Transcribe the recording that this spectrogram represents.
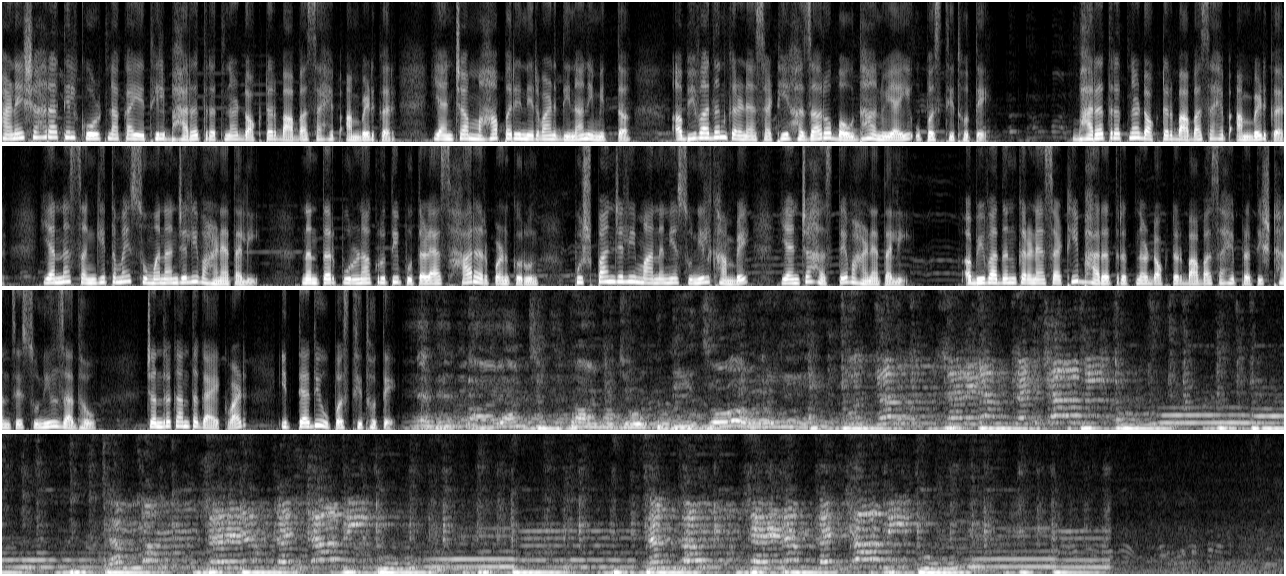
ठाणे शहरातील कोर्टनाका येथील भारतरत्न डॉक्टर बाबासाहेब आंबेडकर यांच्या महापरिनिर्वाण दिनानिमित्त अभिवादन करण्यासाठी हजारो बौद्ध अनुयायी उपस्थित होते. भारतरत्न डॉक्टर बाबासाहेब आंबेडकर यांना संगीतमय सुमनांजली वाहण्यात आली. नंतर पूर्णाकृती पुतळ्यास हार अर्पण करून पुष्पांजली माननीय सुनील खांबे यांच्या हस्ते वाहण्यात आली. अभिवादन करण्यासाठी भारतरत्न डॉक्टर बाबासाहेब प्रतिष्ठानचे सुनील जाधव चंद्रकांत गायकवाड इत्यादी उपस्थित होते.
